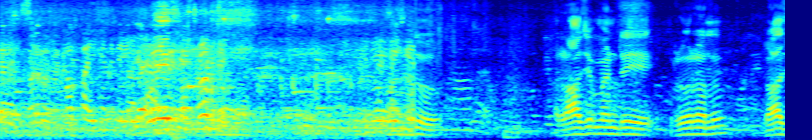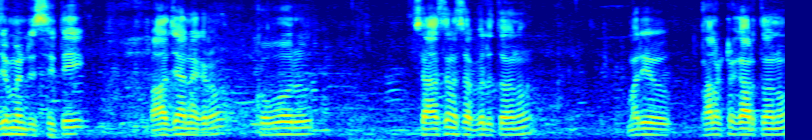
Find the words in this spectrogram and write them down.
వేలు ఈరోజు రాజమండ్రి రూరల్ రాజమండ్రి సిటీ రాజానగరం కొవ్వూరు శాసనసభ్యులతోనూ మరియు కలెక్టర్ గారితోనూ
